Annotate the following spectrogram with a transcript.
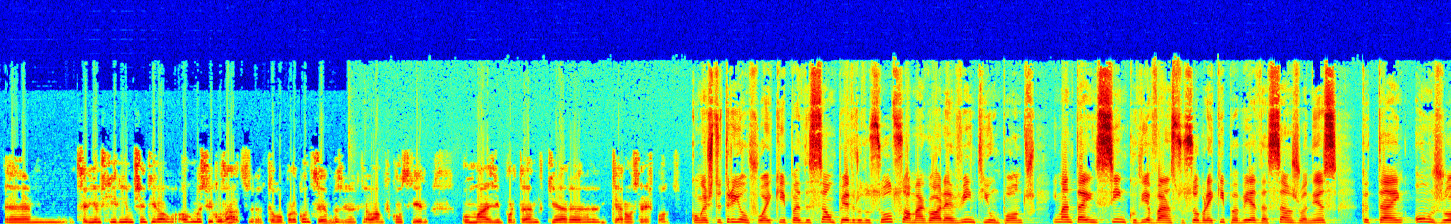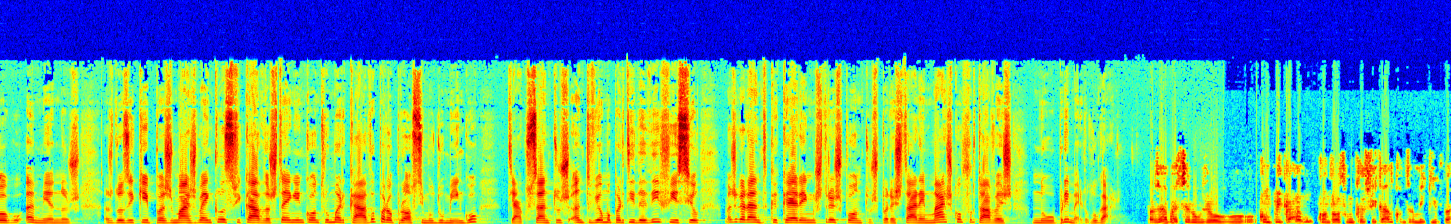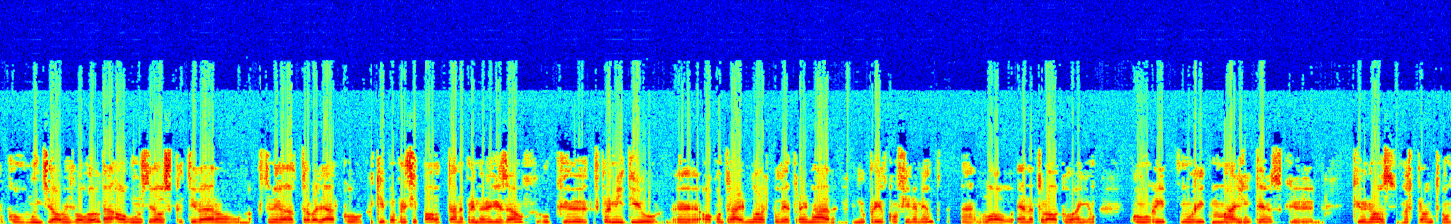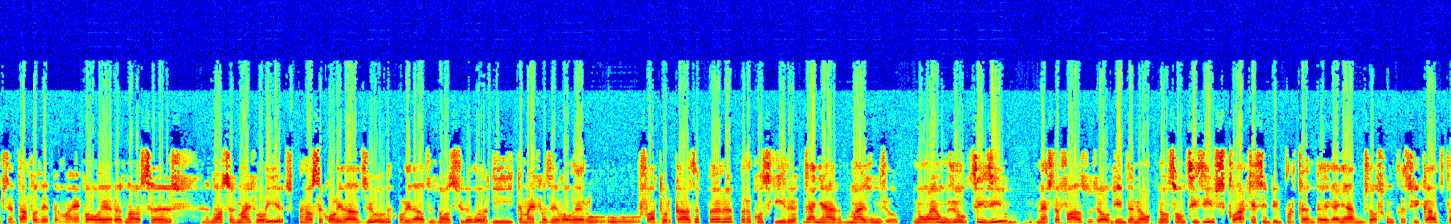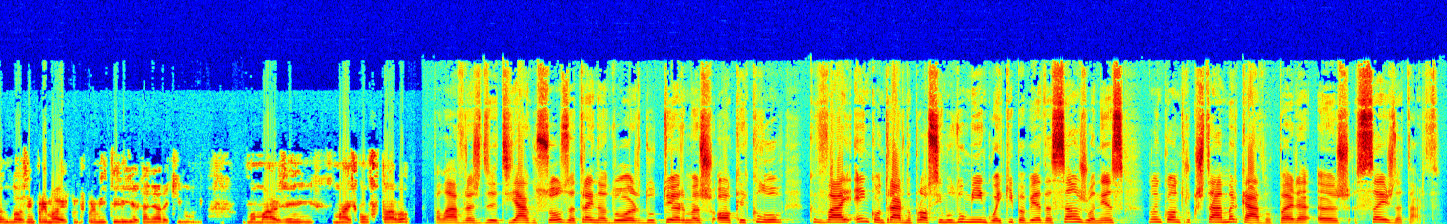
um, sabíamos que iríamos sentir algumas dificuldades. Acabou por acontecer, mas acabámos de conseguir o mais importante que, era, que eram os três pontos. Com este triunfo, a equipa de São Pedro do Sul soma agora 21 pontos e mantém 5 de avanço sobre a equipa B da São Joanense, que tem um jogo a menos. As duas equipas mais bem classificadas têm encontro marcado para o próximo domingo. Tiago Santos antevê uma partida difícil, mas garante que querem os três pontos para estarem mais confortáveis no primeiro lugar. Mas já vai ser um jogo complicado contra o segundo classificado, contra uma equipa com muitos jovens valores. Alguns deles que tiveram a oportunidade de trabalhar com a equipa principal, que está na primeira divisão, o que nos permitiu, eh, ao contrário de nós, poder treinar no período de confinamento. Eh, logo, é natural que venham com um ritmo mais intenso que, que o nosso, mas pronto, vamos tentar fazer também valer as nossas, as nossas mais-valias, a nossa qualidade de jogo, a qualidade dos nossos jogadores e também fazer valer o, o, o fator casa para, para conseguir ganhar mais um jogo. Não é um jogo decisivo, nesta fase os jogos ainda não, não são decisivos, claro que é sempre importante ganharmos ao segundo classificado, tanto nós em primeiro que nos permitiria ganhar aqui uma margem mais confortável, Palavras de Tiago Souza, treinador do Termas Hockey Clube, que vai encontrar no próximo domingo a equipa B da São Joanense no encontro que está marcado para as seis da tarde.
